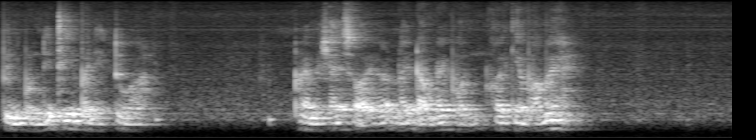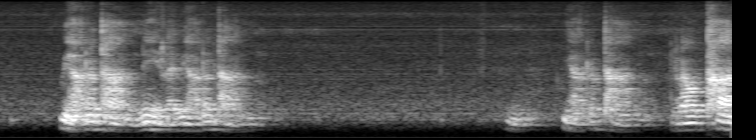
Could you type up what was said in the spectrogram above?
เป็นบุญนิธิไปในตัวใครไม่ใช้สอยก็ได้ดอกได้ผลคอยเกี่ยวพ่อแม่ วิหารทานนี่แหละวิหารทาน วิหารทาน เราทาน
